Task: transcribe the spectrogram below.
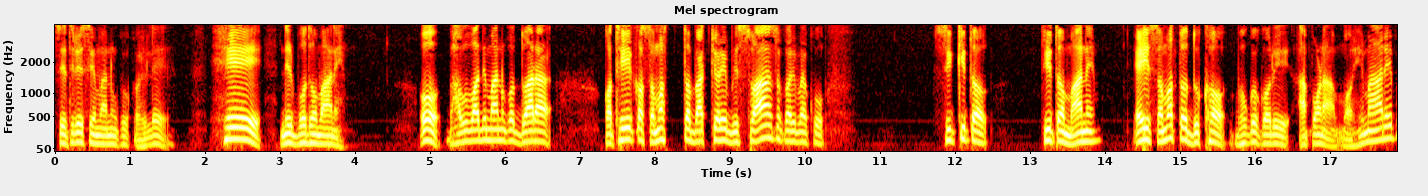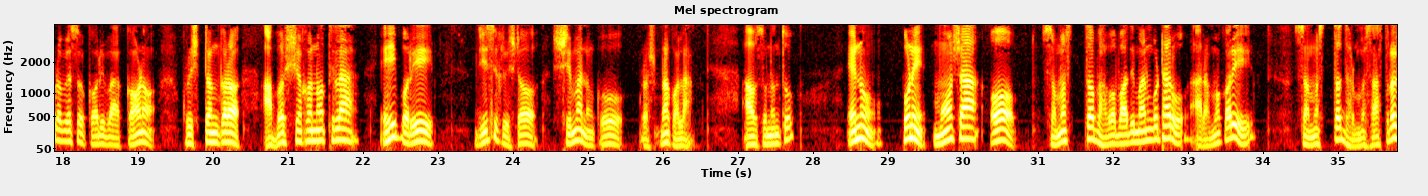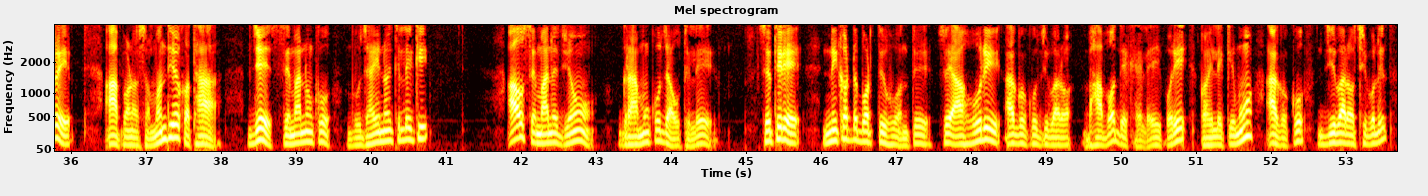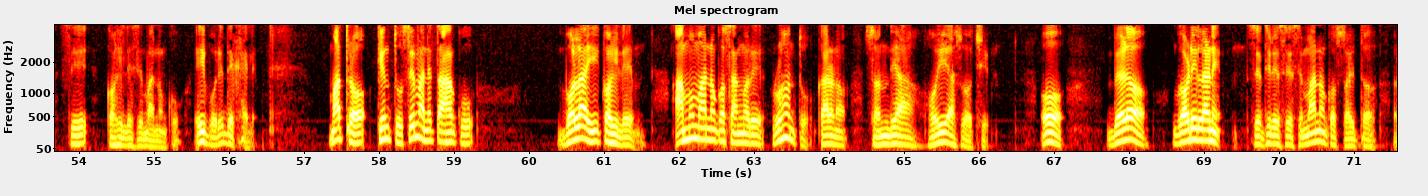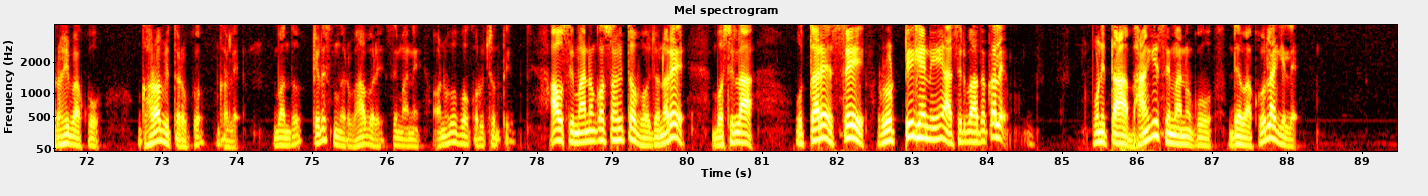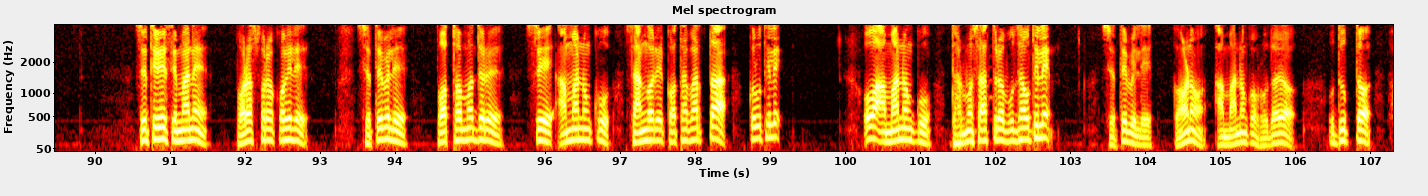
ସେଥିରେ ସେମାନଙ୍କୁ କହିଲେ ହେ ନିର୍ବୋଧମାନେ ଓ ଭାବବାଦୀମାନଙ୍କ ଦ୍ୱାରା କଥିକ ସମସ୍ତ ବାକ୍ୟରେ ବିଶ୍ୱାସ କରିବାକୁ ଶିକ୍ଷିତ ଚିତ ମାନେ ଏହି ସମସ୍ତ ଦୁଃଖ ଭୋଗ କରି ଆପଣା ମହିମାରେ ପ୍ରବେଶ କରିବା କ'ଣ ଖ୍ରୀଷ୍ଟଙ୍କର ଆବଶ୍ୟକ ନଥିଲା? ଏହିପରି ଯୀଶୁ ଖ୍ରୀଷ୍ଟ ସେମାନଙ୍କୁ ପ୍ରଶ୍ନ କଲା ଆଉ ଶୁଣନ୍ତୁ ଏଣୁ ପୁଣି ମଶା ଓ ସମସ୍ତ ଭାବବାଦୀମାନଙ୍କ ଠାରୁ ଆରମ୍ଭ କରି ସମସ୍ତ ଧର୍ମଶାସ୍ତ୍ରରେ ଆପଣ ସମ୍ବନ୍ଧୀୟ କଥା ଯେ ସେମାନଙ୍କୁ ବୁଝାଇ ନଥିଲେ କି ଆଉ ସେମାନେ ଯେଉଁ ଗ୍ରାମକୁ ଯାଉଥିଲେ ସେଥିରେ ନିକଟବର୍ତ୍ତୀ ହୁଅନ୍ତି। ସେ ଆହୁରି ଆଗକୁ ଯିବାର ଭାବ ଦେଖାଇଲେ। ଏହିପରି କହିଲେ କି ମୁଁ ଆଗକୁ ଯିବାର ଅଛି ବୋଲି ସେ କହିଲେ ସେମାନଙ୍କୁ। ଏହିପରି ଦେଖାଇଲେ। ମାତ୍ର କିନ୍ତୁ ସେମାନେ ତାହାକୁ ବୋଲାଇ କହିଲେ ଆମ୍ଭମାନଙ୍କ ସାଙ୍ଗରେ ରୁହନ୍ତୁ କାରଣ ସନ୍ଧ୍ୟା ହୋଇ ଆସୁଅଛି ଓ ବେଳ ଗଡ଼ିଲାଣି। ସେଥିରେ ସେ ସେମାନଙ୍କ ସହିତ ରହିବାକୁ ଘର ଭିତରକୁ ଗଲେ। ବନ୍ଧୁ କେଡ଼େ ସୁନ୍ଦର ଭାବରେ ସେମାନେ ଅନୁଭବ କରୁଛନ୍ତି। ଆଉ ସେମାନଙ୍କ ସହିତ ଭୋଜନରେ ବସିଲା ଉତ୍ତାରେ ସେ ରୁଟି ଘେନି ଆଶୀର୍ବାଦ କଲେ। ପୁଣି ତାହା ଭାଙ୍ଗି ସେମାନଙ୍କୁ ଦେବାକୁ ଲାଗିଲେ। ସେଥିରେ ସେମାନେ ପରସ୍ପର କହିଲେ ସେତେବେଳେ ପଥ ମଧ୍ୟରେ ସେ ଆମମାନଙ୍କୁ ସାଙ୍ଗରେ କଥାବାର୍ତ୍ତା କରୁଥିଲେ ଓ ଆମମାନଙ୍କୁ ଧର୍ମଶାସ୍ତ୍ର ବୁଝାଉଥିଲେ। ସେତେବେଳେ କ'ଣ ଆମମାନଙ୍କ ହୃଦୟ ଉଦ୍ଦୁପ୍ତ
